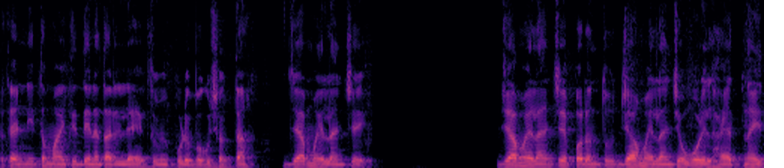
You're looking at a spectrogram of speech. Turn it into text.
तर त्यांनी इथं माहिती देण्यात आलेली आहे तुम्ही पुढे बघू शकता. ज्या महिलांचे ज्या महिलांचे परंतु ज्या महिलांचे वडील हयात नाहीत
